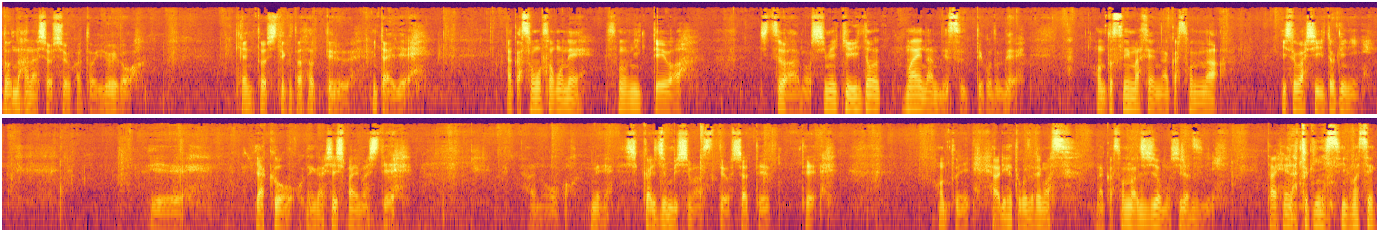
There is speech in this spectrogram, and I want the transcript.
どんな話をしようかといろいろ検討してくださってるみたいでなんかそもそもねその日程は実はあの締め切りの前なんですってことで本当すいません。なんかそんな忙しい時に、えー、役をお願いしてしまいましてあの、ね、しっかり準備しますっておっしゃってて本当にありがとうございます。なんかそんな事情も知らずに大変な時にすいません。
